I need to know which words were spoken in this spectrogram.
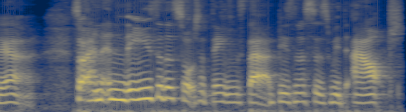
yeah. So, and, and these are the sorts of things that businesses without,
